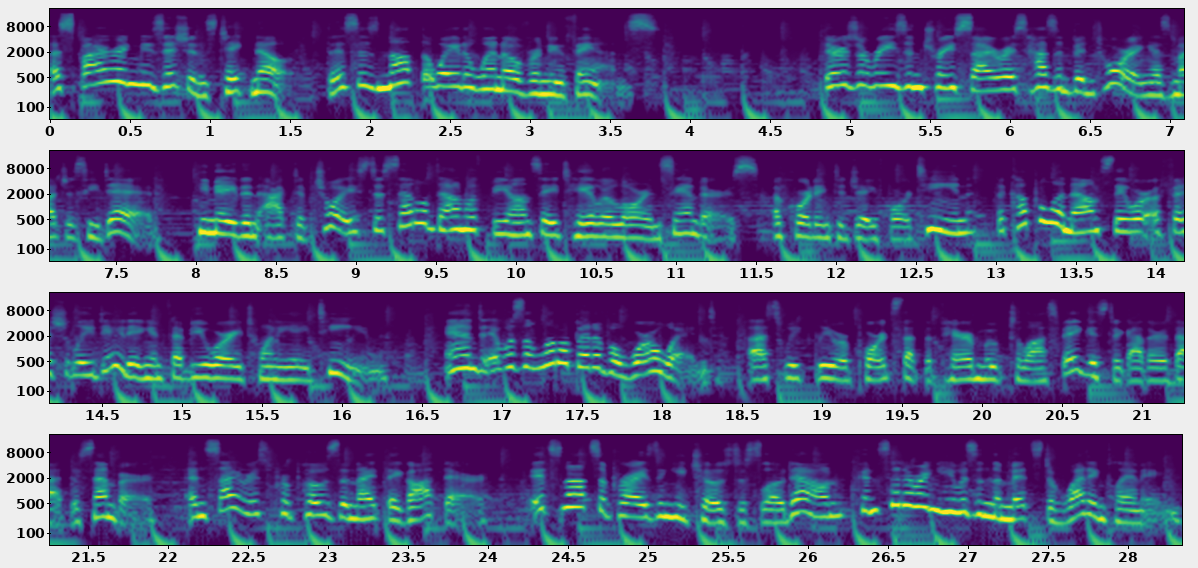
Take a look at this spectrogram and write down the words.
Aspiring musicians take note. This is not the way to win over new fans. There's a reason Trace Cyrus hasn't been touring as much as he did. He made an active choice to settle down with fiancée Taylor Lauren Sanders. According to J14, the couple announced they were officially dating in February 2018. And it was a little bit of a whirlwind. Us Weekly reports that the pair moved to Las Vegas together that December, and Cyrus proposed the night they got there. It's not surprising he chose to slow down, considering he was in the midst of wedding planning.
